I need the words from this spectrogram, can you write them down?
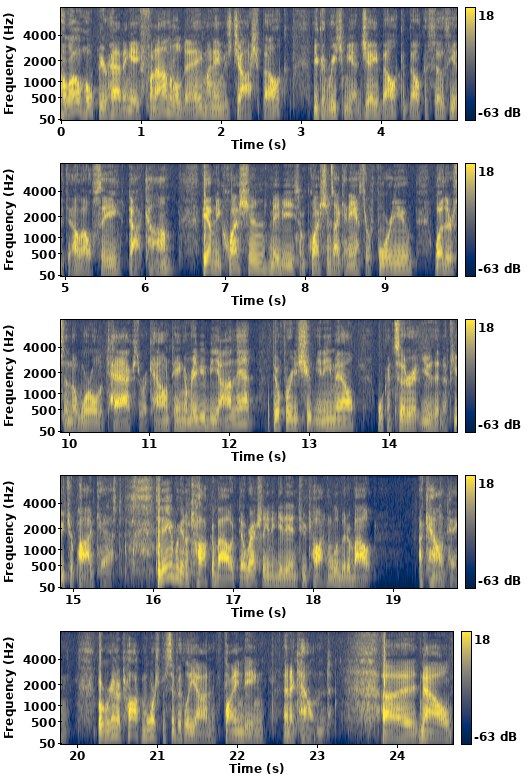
hello, hope you're having a phenomenal day. My name is Josh Belk. You can reach me at jbelk at belkassociatesllc.com. If you have any questions, maybe some questions I can answer for you, whether it's in the world of tax or accounting, or maybe beyond that, feel free to shoot me an email. We'll consider it, use it in a future podcast. Today we're going to talk about, uh, we're actually going to get into talking a little bit about accounting, but we're going to talk more specifically on finding an accountant. Uh, now,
